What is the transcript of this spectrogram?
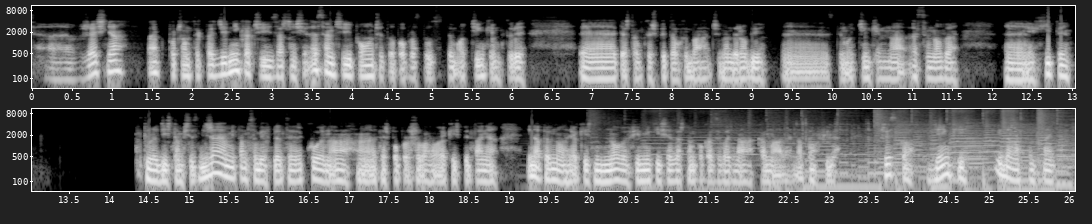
września, tak, początek października, czyli zacznie się SN, czyli połączę to po prostu z tym odcinkiem, który też tam ktoś pytał chyba, czy będę robił e, z tym odcinkiem na SN-owe e, hity, które gdzieś tam się zbliżają i tam sobie wplecę Q&A, e, też poproszę Was o jakieś pytania i na pewno jakieś nowe filmiki się zaczną pokazywać na kanale na tą chwilę. Wszystko, dzięki i do następnego.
